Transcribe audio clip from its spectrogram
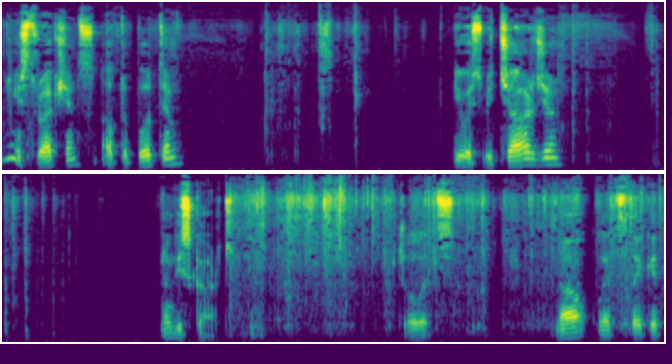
instructions how to put them, USB charger, and discard. So let's now let's take it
